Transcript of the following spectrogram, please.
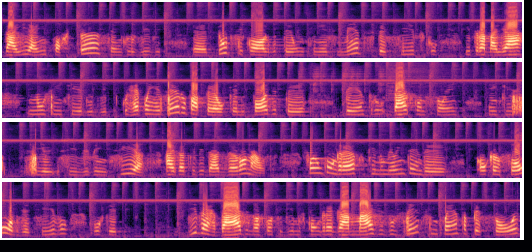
daí a importância, inclusive, é, do psicólogo ter um conhecimento específico e trabalhar no sentido de reconhecer o papel que ele pode ter dentro das condições em que se, se vivencia as atividades aeronáuticas. Foi um congresso que, no meu entender, alcançou o objetivo, porque de verdade, nós conseguimos congregar mais de 250 pessoas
